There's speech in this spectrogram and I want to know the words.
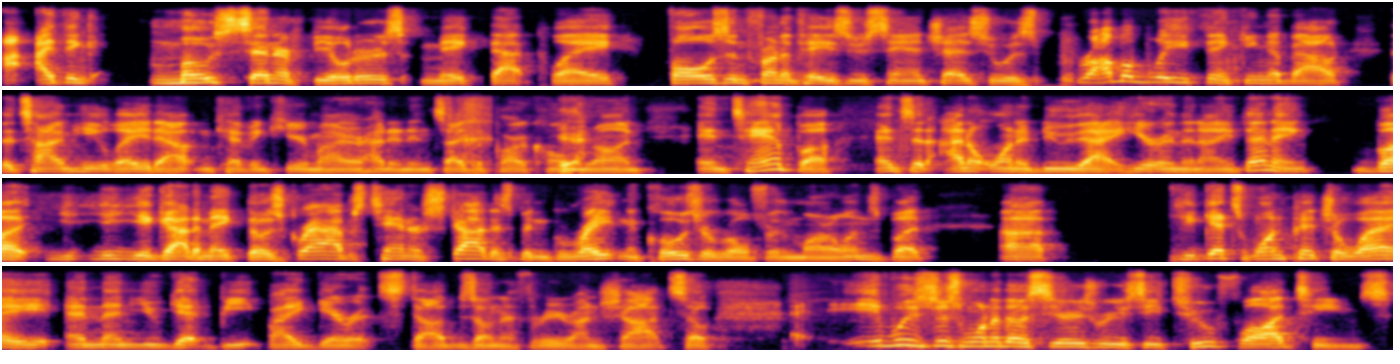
I, I think most center fielders make that play. Falls in front of Jesus Sanchez, who was probably thinking about the time he laid out and Kevin Kiermaier had an inside the park home yeah. run in Tampa and said, I don't want to do that here in the ninth inning but y- you got to make those grabs. Tanner Scott has been great in the closer role for the Marlins, but uh, he gets one pitch away and then you get beat by Garrett Stubbs on a three run shot. So it was just one of those series where you see two flawed teams.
